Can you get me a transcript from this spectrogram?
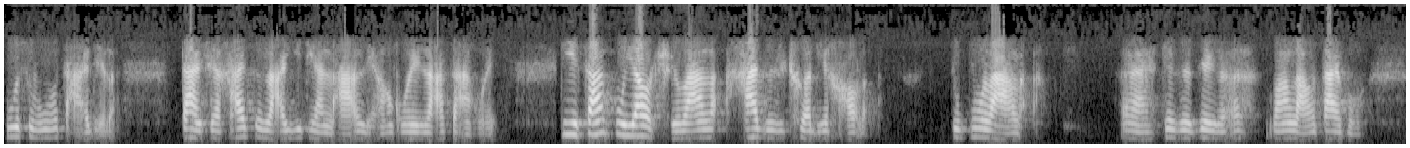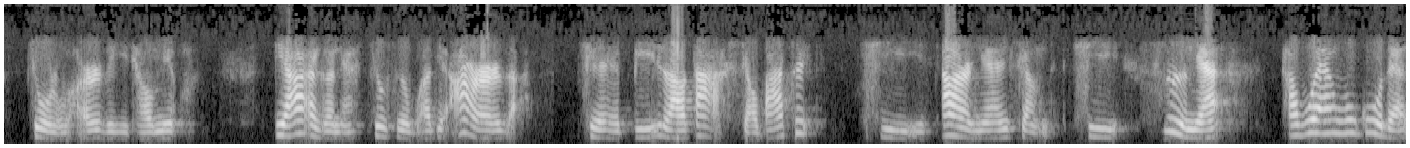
不是无灾的了。但是还是拉一天拉两回，拉三回。第三副药吃完了，孩子就彻底好了，就不拉了。哎，就是这个王老大夫救了我儿子一条命。第二个呢，就是我的二儿子，却比老大小八岁，七二年生，七四年，他无缘无故的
